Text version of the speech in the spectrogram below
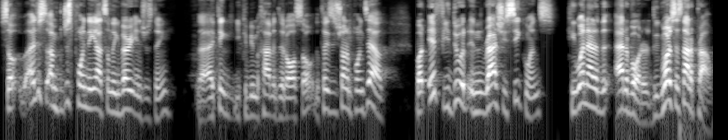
So I just I'm just pointing out something very interesting. I think you could be mechavent it also. The Taisis Shalom points out, but if you do it in Rashi sequence, he went out of the, out of order. The Gemara says it's not a problem.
